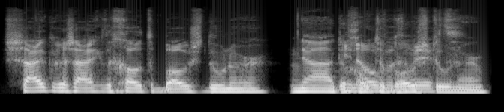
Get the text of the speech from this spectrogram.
Suiker is eigenlijk de grote boosdoener. Ja, de grote boosdoener.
